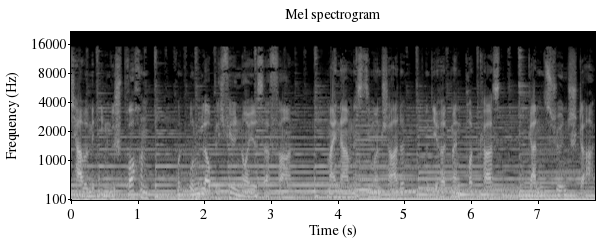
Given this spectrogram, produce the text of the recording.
Ich habe mit ihnen gesprochen und unglaublich viel Neues erfahren. Mein Name ist Simon Schade und ihr hört meinen Podcast ganz schön stark.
